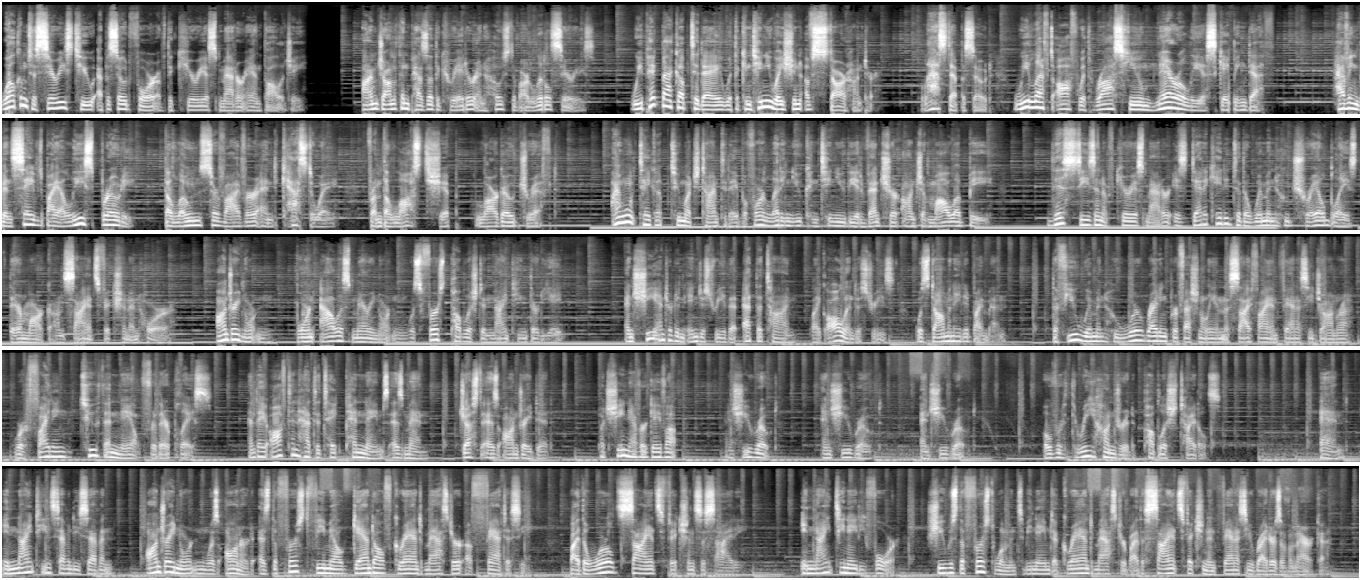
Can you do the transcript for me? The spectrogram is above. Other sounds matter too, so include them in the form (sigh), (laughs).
Welcome to Series 2, Episode 4 of the Curious Matter Anthology. I'm Jonathan Pezza, the creator and host of our little series. We pick back up today with the continuation of Star Hunter. Last episode, we left off with Rass Hume narrowly escaping death. Having been saved by Elyse Brodie, the lone survivor and castaway from the lost ship Largo Drift. I won't take up too much time today before letting you continue the adventure on Jumala B this season of Curious Matter is dedicated to the women who trailblazed their mark on science fiction and horror. Andre Norton, born Alice Mary Norton, was first published in 1938, and she entered an industry that at the time, like all industries, was dominated by men. The few women who were writing professionally in the sci fi and fantasy genre were fighting tooth and nail for their place, and they often had to take pen names as men, just as Andre did. But she never gave up and she wrote, and she wrote, and she wrote. Over 300 published titles. And in 1977, Andre Norton was honored as the first female Gandalf Grand Master of Fantasy by the World Science Fiction Society. In 1984, she was the first woman to be named a Grand Master by the Science Fiction and Fantasy Writers of America.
